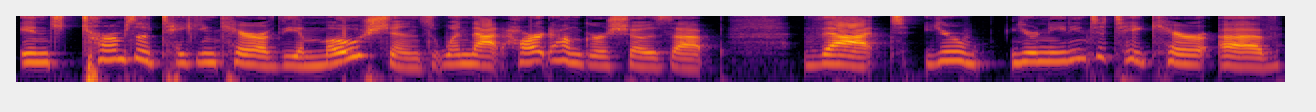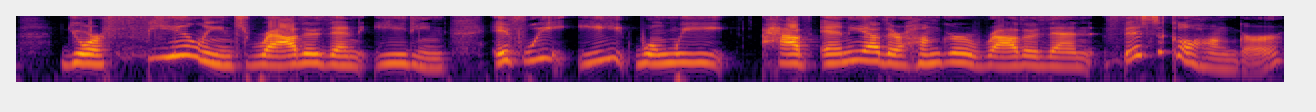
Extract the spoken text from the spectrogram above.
in terms of taking care of the emotions when that heart hunger shows up that you're you're needing to take care of your feelings rather than eating. If we eat when we have any other hunger rather than physical hunger,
